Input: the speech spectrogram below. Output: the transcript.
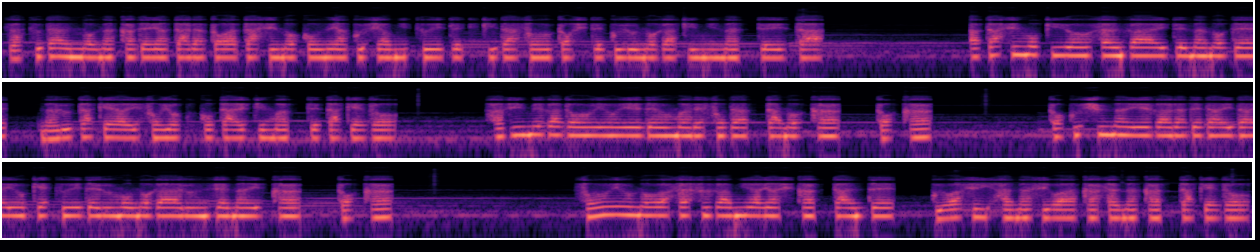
雑談の中でやたらと私の婚約者について聞き出そうとしてくるのが気になっていた。私も企業さんが相手なので、なるだけ愛想よく答えちまってたけど、はじめがどういう家で生まれ育ったのか、とか、特殊な家柄で代々受け継いでるものがあるんじゃないか、とか。そういうのはさすがに怪しかったんで、詳しい話は明かさなかったけど、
